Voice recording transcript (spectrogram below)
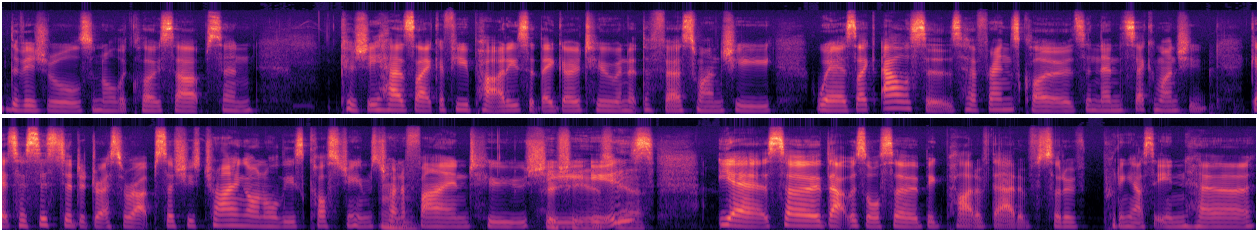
the visuals and all the close ups and because she has like a few parties that they go to and at the first one she wears like alice's her friend's clothes and then the second one she gets her sister to dress her up. So she's trying on all these costumes trying to find who she, she is, is, yeah. so that was also a big part of that of sort of putting us in her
